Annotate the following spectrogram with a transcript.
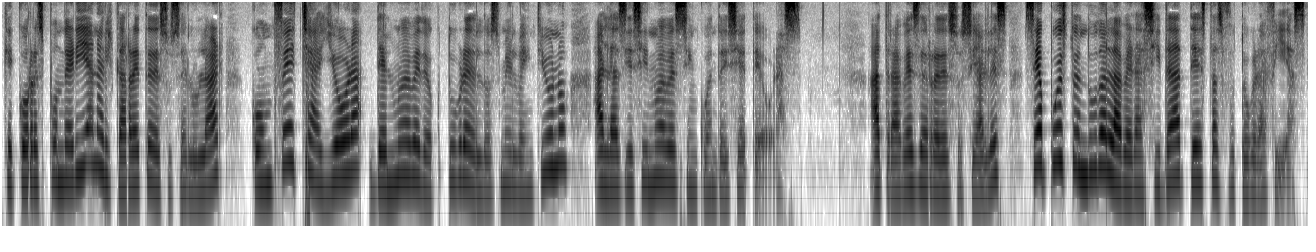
que corresponderían al carrete de su celular con fecha y hora del 9 de octubre del 2021 a las 19.57 horas a través de redes sociales, se ha puesto en duda la veracidad de estas fotografías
